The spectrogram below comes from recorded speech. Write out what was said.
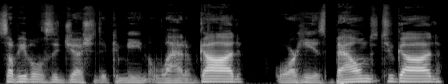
Some people have suggested it could mean lad of God or he is bound to God,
